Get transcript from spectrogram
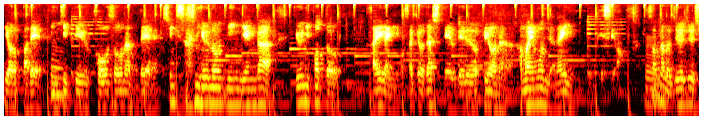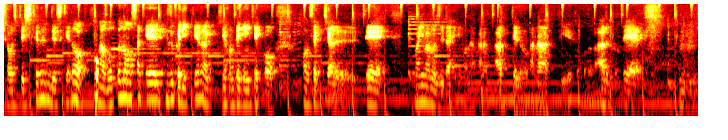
ヨーロッパで人気っていう構造なので、うん、新規参入の人間が急にポッと海外にお酒を出して売れるような甘いもんじゃないんですよ。そんなの重々承知してるんですけど、まあ、僕のお酒作りっていうのは基本的に結構コンセプチュアルで、まあ、今の時代にもなかなか合ってるのかなっていうところがあるので、うん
